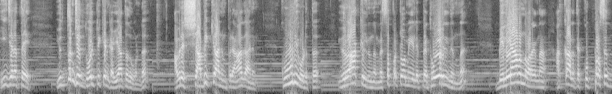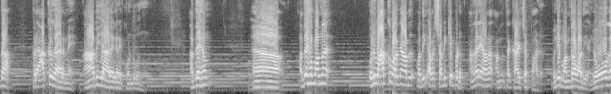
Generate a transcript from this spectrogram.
ഈ ജനത്തെ യുദ്ധം ചെയ്ത് തോൽപ്പിക്കാൻ കഴിയാത്തതുകൊണ്ട് അവരെ ശപിക്കാനും പ്രാകാനും കൂലി കൊടുത്ത് ഇറാഖിൽ നിന്ന് മെസ്സപ്പട്ടോമിയയിലെ പെഥോറിൽ നിന്ന് ബിലയാം എന്ന് പറയുന്ന അക്കാലത്തെ കുപ്രസിദ്ധ പ്രാക്കുകാരനെ ആഭിചാരകനെ കൊണ്ടുവന്നു. അദ്ദേഹം അദ്ദേഹം വന്ന് ഒരു വാക്ക് പറഞ്ഞാൽ മതി അവർ ശപിക്കപ്പെടും. അങ്ങനെയാണ് അന്നത്തെ കാഴ്ചപ്പാട്. വലിയ മന്ത്രവാദിയാണ് ലോക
